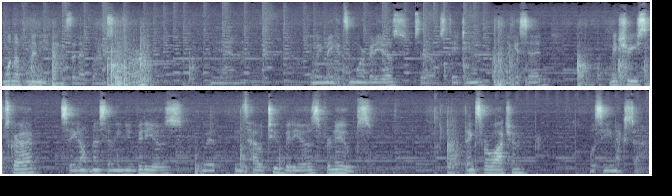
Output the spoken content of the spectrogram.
one of many things that I've learned so far. And gonna be making some more videos, so stay tuned. Like I said, make sure you subscribe so you don't miss any new videos with these how-to videos for noobs. Thanks for watching. We'll see you next time.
